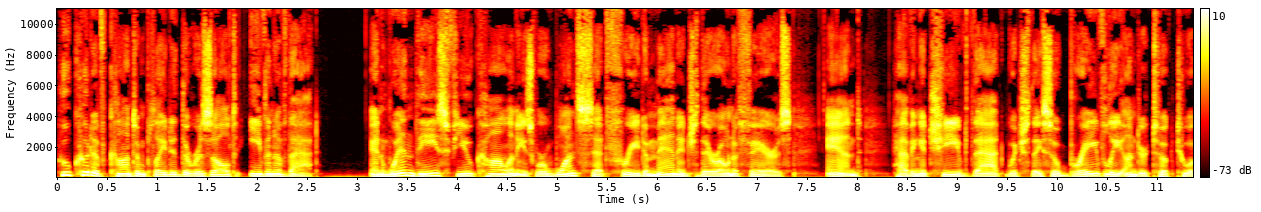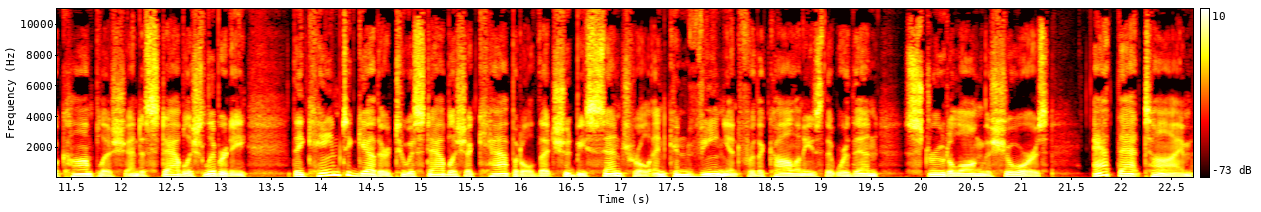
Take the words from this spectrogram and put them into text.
who could have contemplated the result even of that? And when these few colonies were once set free to manage their own affairs, and, having achieved that which they so bravely undertook to accomplish and establish liberty, they came together to establish a capital that should be central and convenient for the colonies that were then strewed along the shores. At that time,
